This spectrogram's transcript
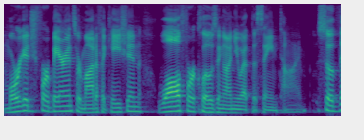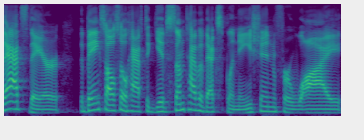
mortgage forbearance or modification while foreclosing on you at the same time. So that's there. The banks also have to give some type of explanation for why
